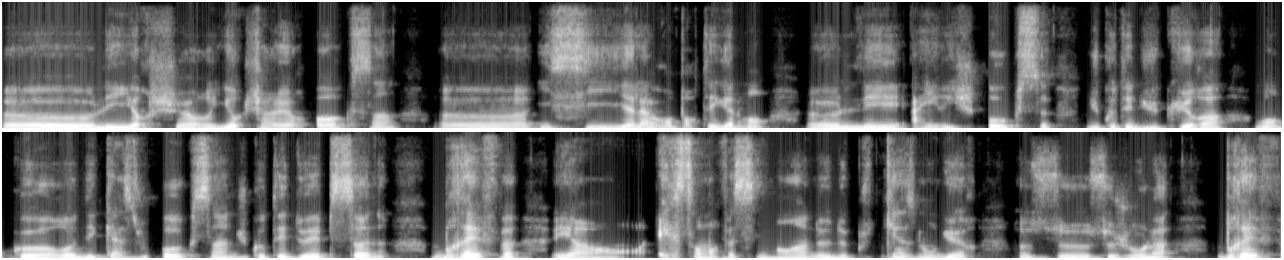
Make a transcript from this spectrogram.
les Yorkshire, Hawks. Hein, euh, ici, elle a remporté également euh, les Irish Hawks du côté du Cura ou encore euh, des Kazoo Hawks hein, du côté de Epson. Bref, et extrêmement facilement, hein, de, plus de 15 longueurs ce, jour-là. Bref,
